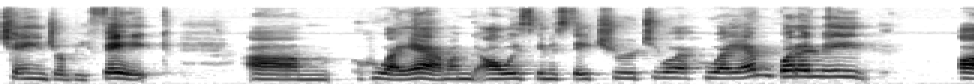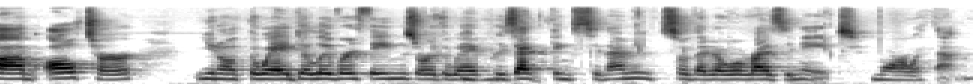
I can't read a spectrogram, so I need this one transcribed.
change or be fake um, who I am. I'm always going to stay true to uh, who I am, but I may um, alter, you know, the way I deliver things or the way I mm-hmm. present things to them so that it will resonate more with them.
